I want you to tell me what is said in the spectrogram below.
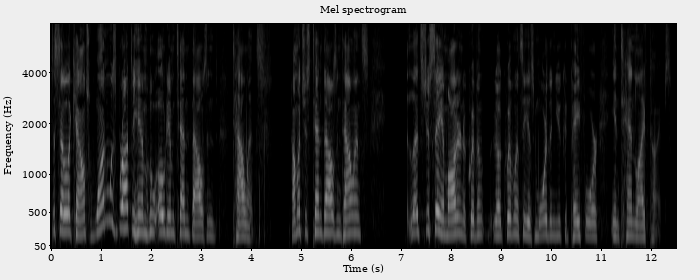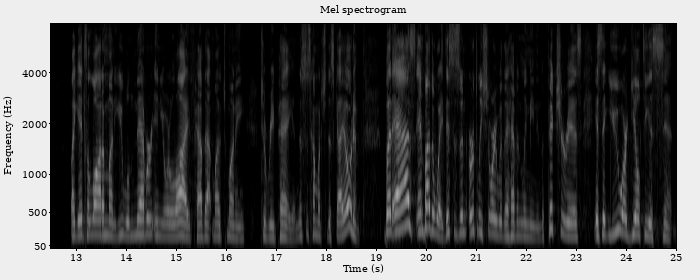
to settle accounts, one was brought to him who owed him 10,000 talents. How much is 10,000 talents? Let's just say a modern equivalency is more than you could pay for in 10 lifetimes. Like it's a lot of money. You will never in your life have that much money to repay. And this is how much this guy owed him. But as, and by the way, this is an earthly story with a heavenly meaning. The picture is, is that you are guilty as sin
